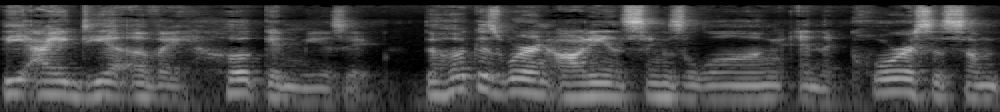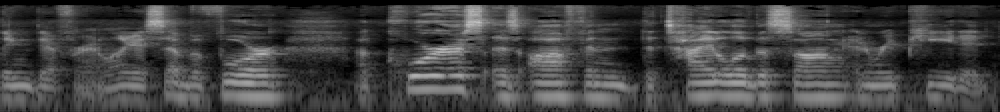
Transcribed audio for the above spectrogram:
The idea of a hook in music. The hook is where an audience sings along, and the chorus is something different. Like I said before, a chorus is often the title of the song and repeated.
